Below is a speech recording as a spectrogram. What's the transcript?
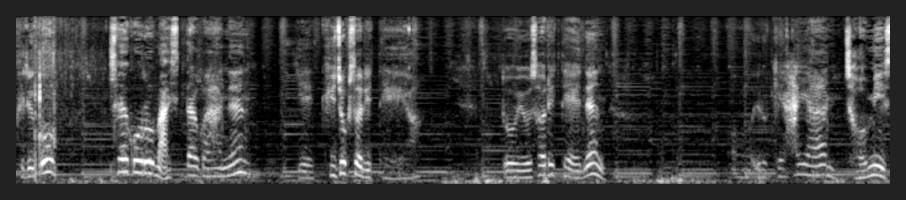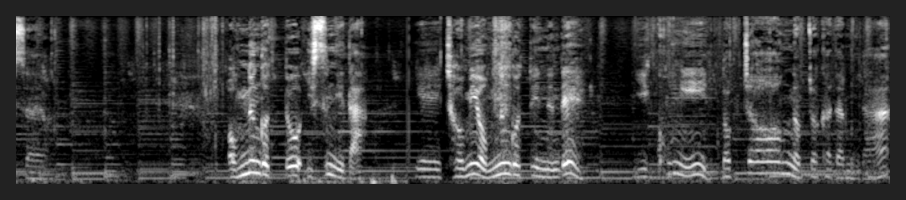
그리고 최고로 맛있다고 하는 예, 귀족 서리태예요. 또이 서리태에는 어, 이렇게 하얀 점이 있어요. 없는 것도 있습니다. 예, 점이 없는 것도 있는데 이 콩이 넓적넓적하답니다.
